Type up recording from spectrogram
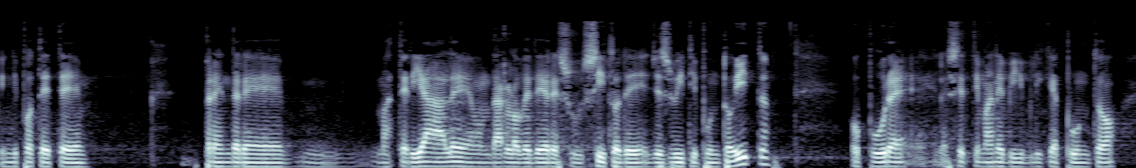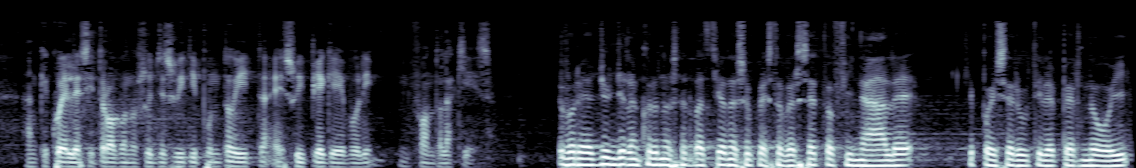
quindi potete prendere materiale o andarlo a vedere sul sito dei gesuiti.it oppure le settimane bibliche appunto anche quelle si trovano su gesuiti.it e sui pieghevoli in fondo alla Chiesa. Vorrei aggiungere ancora un'osservazione su questo versetto finale che può essere utile per noi,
